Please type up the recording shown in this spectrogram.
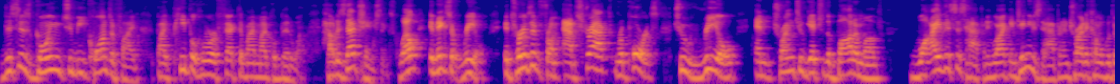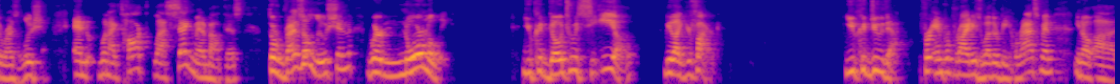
this is going to be quantified by people who are affected by Michael Bidwill. How does that change things? Well, it makes it real. It turns it from abstract reports to real and trying to get to the bottom of why this is happening, why it continues to happen, and try to come up with a resolution. And when I talked last segment about this, the resolution where normally you could go to a CEO, be like, you're fired. You could do that for improprieties, whether it be harassment, you know, uh,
